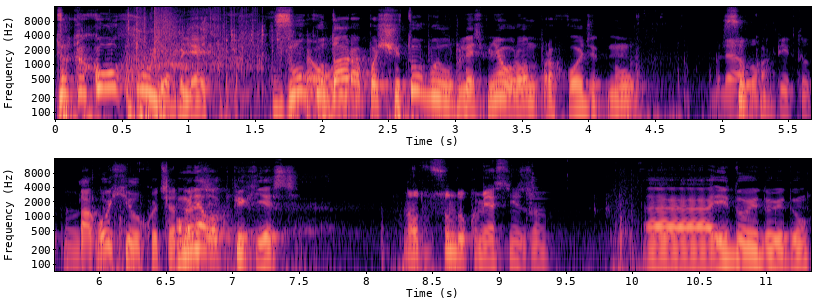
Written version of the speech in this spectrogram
Да какого хуя, блядь? Звук Кого удара по щиту был, блядь, мне урон проходит. Ну, Бля, Сука. локпик тут нужен. Могу хилку тебе у меня дать? локпик есть. Ну, тут сундук у меня снизу. Э, иду, иду, иду.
